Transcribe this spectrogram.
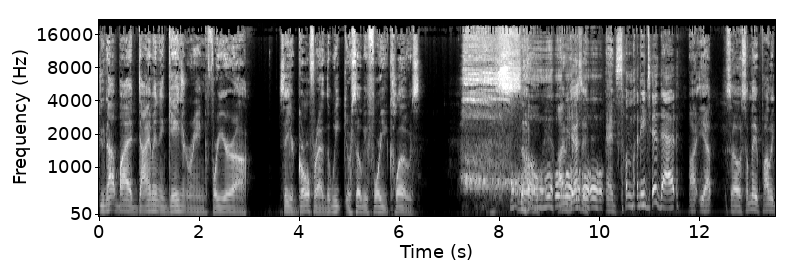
Do not buy a diamond engagement ring for your, uh, say your girlfriend the week or so before you close. So I'm guessing, and Somebody did that. uh, yep. So somebody probably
